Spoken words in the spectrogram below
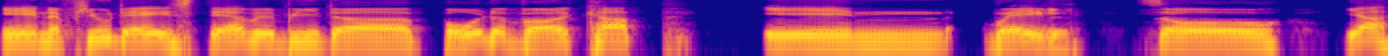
In a few days, there will be the Boulder World Cup in Wales. So, yeah,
